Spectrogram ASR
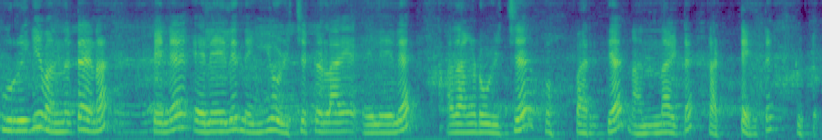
കുറുകി വന്നിട്ടാണ് പിന്നെ ഇലയിൽ നെയ്യ് ഒഴിച്ചിട്ടുള്ള ഇലയിൽ അതങ്ങോട്ട് ഒഴിച്ച് പരത്തിയാൽ നന്നായിട്ട് കട്ടയായിട്ട് കിട്ടും.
